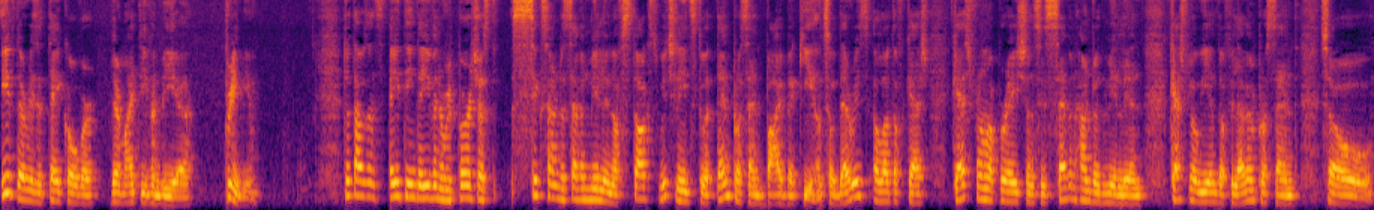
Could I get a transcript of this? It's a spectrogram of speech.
If there is a takeover, there might even be a premium. 2018 they even repurchased 607 million of stocks which leads to a 10% buyback yield. So there is a lot of cash. Cash from operations is 700 million. Cash flow yield of 11% so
